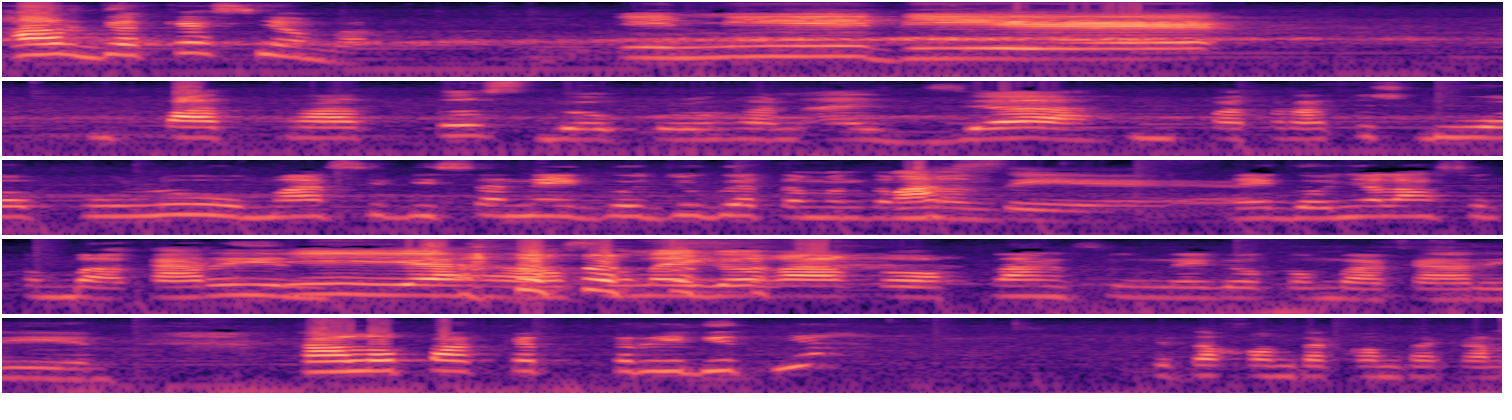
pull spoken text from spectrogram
Harga cashnya Mbak? Ini di 420-an aja. 420 masih bisa nego juga teman-teman. Masih. Negonya langsung ke Mbak Karin. Iya, langsung nego ke aku. Langsung nego ke Mbak Karin. Kalau paket kreditnya Kita kontak-kontakan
